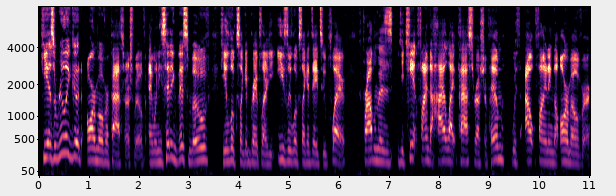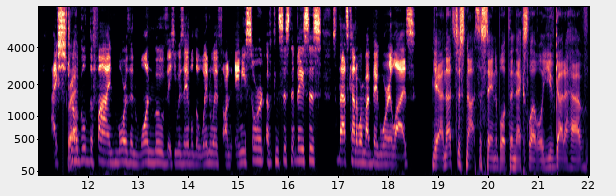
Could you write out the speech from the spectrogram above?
He has a really good arm over pass rush move, and when he's hitting this move, he looks like a great player. He easily looks like a day two player. Problem is you can't find a highlight pass rush of him without finding the arm over. I struggled right. to find more than one move that he was able to win with on any sort of consistent basis. So that's kind of where my big worry lies. Yeah, and that's just not sustainable at the next level. You've got to have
